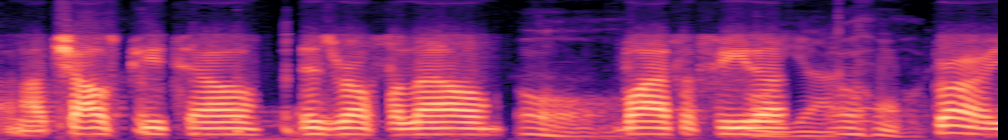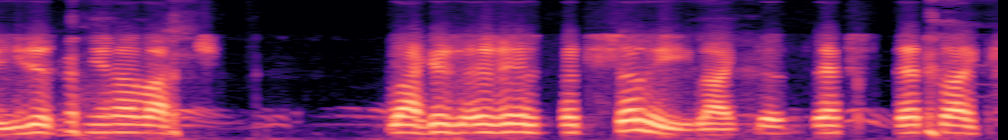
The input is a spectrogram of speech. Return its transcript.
uh, Charles Piutau, Israel Folau, oh. Vaea Fifita. Bro, you just you know like like it's, it's, it's silly. Like that's that's like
